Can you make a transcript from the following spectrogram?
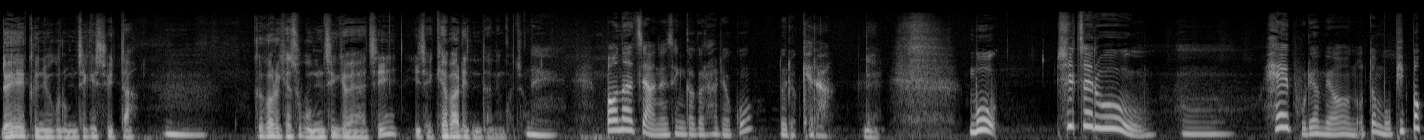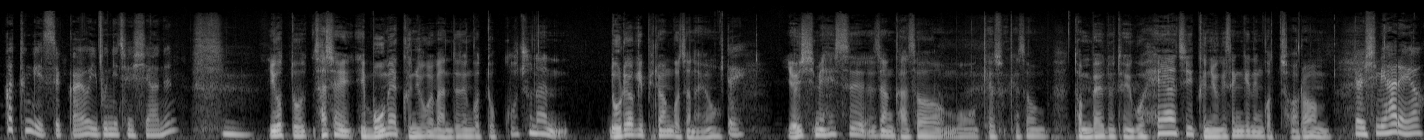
뇌의 근육을 움직일 수 있다. 음. 그거를 계속 움직여야지 이제 개발이 된다는 거죠. 네. 뻔하지 않은 생각을 하려고 노력해라. 네. 뭐 실제로 어, 해 보려면 어떤 뭐 비법 같은 게 있을까요? 이분이 제시하는? 음. 이것도 사실 이 몸의 근육을 만드는 것도 꾸준한 노력이 필요한 거잖아요. 네. 열심히 헬스장 가서 뭐 계속해서 덤벨도 들고 해야지 근육이 생기는 것처럼 열심히 하래요.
